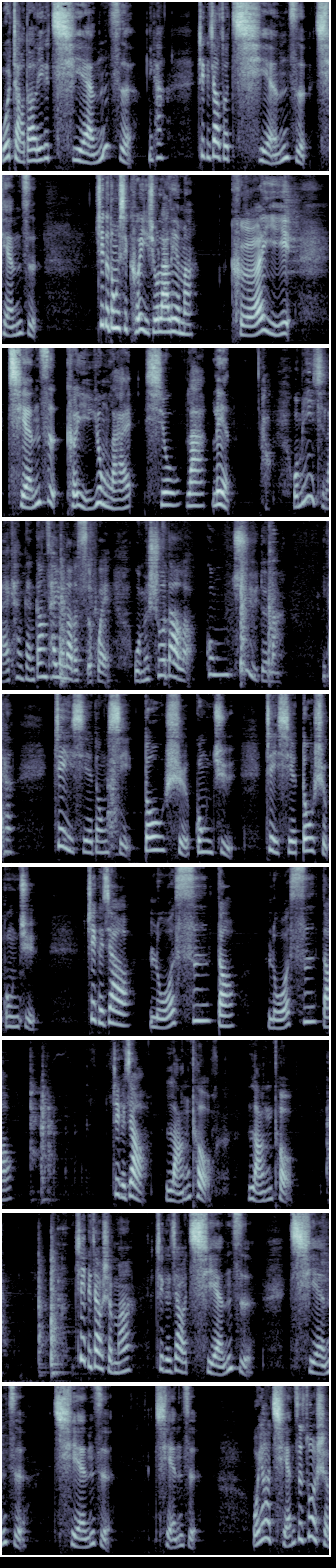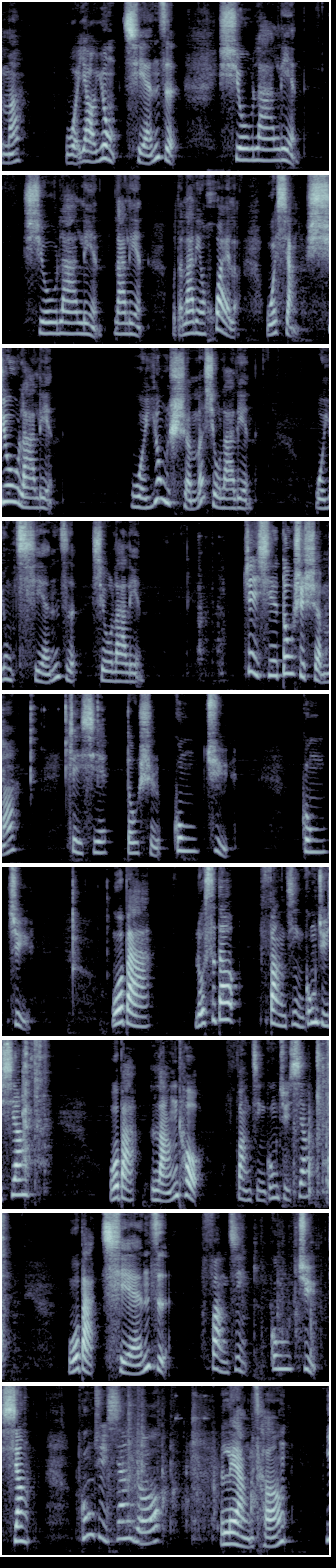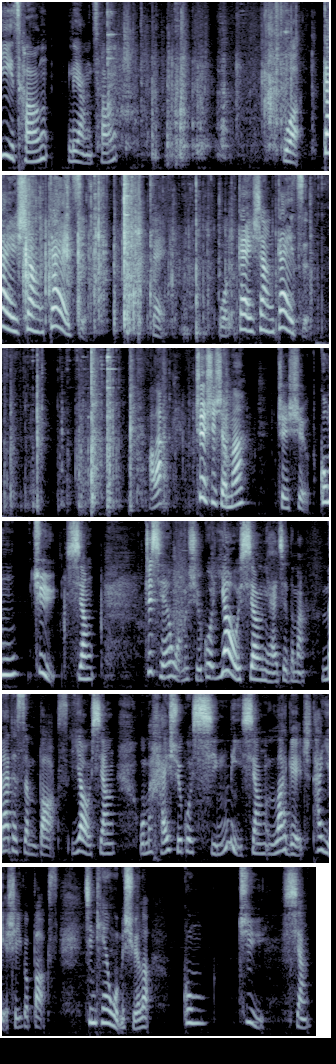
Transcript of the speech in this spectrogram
我找到了一个钳子，你看，这个叫做钳子，钳子。这个东西可以修拉链吗？可以，钳子可以用来修拉链。好，我们一起来看看刚才用到的词汇。我们说到了工具，对吗？你看，这些东西都是工具，这些都是工具。这个叫螺丝刀，螺丝刀。这个叫榔头，榔头。这个叫什么？这个叫钳子，钳子，钳子，钳子。我要钳子做什么？我要用钳子修拉链，修拉链，拉链。我的拉链坏了，我想修拉链。我用什么修拉链？我用钳子修拉链。这些都是什么？这些都是工具，工具。我把螺丝刀放进工具箱，我把榔头放进工具箱，我把钳子放进工具箱。工具箱有两层，一层、两层。我盖上盖子。对，我盖上盖子。好了，这是什么？这是工具箱。之前我们学过药箱，你还记得吗？Medicine box，药箱。我们还学过行李箱，luggage，它也是一个 box。今天我们学了工具箱。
